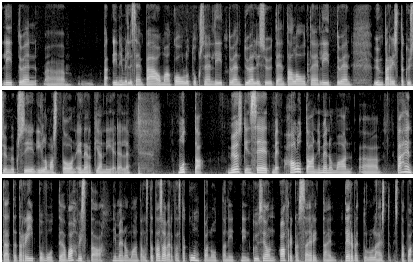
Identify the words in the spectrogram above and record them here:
liittyen inhimilliseen pääomaan, koulutukseen, liittyen työllisyyteen, talouteen, liittyen ympäristökysymyksiin, ilmastoon, energiaan ja niin edelleen. Mutta myöskin se, että me halutaan nimenomaan vähentää tätä riippuvuutta ja vahvistaa nimenomaan tällaista tasavertaista kumppanuutta, niin, niin kyllä se on Afrikassa erittäin tervetullut lähestymistapa.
